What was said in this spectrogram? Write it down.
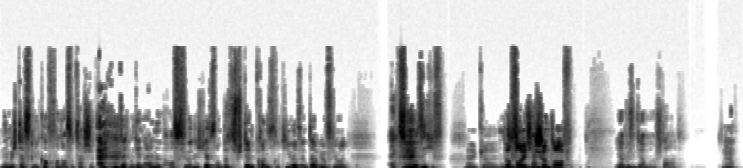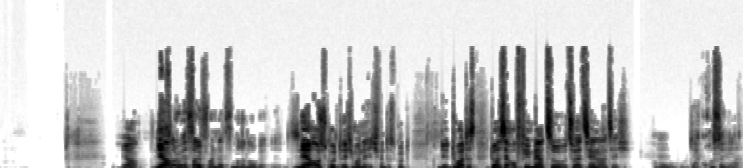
nehme ich das Mikrofon aus der Tasche und werde mit denen ein ausführliches und bestimmt konstruktives Interview führen. Exklusiv. ja geil. Da freue ich mich schon- schon drauf. Ja, wir sind ja am Start. Ja. Ja. Ja. Sorry, sorry für meine letzten Monologe. Nee, alles gut. Ich meine, ich finde das gut. Du hattest, du hast ja auch viel mehr zu, zu erzählen als ich. Oh, der große Herr.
